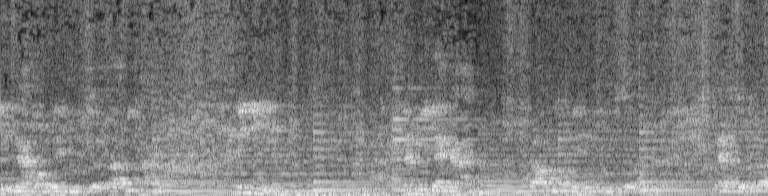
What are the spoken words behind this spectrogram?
ยินงานบำเพ็ญบุญสวดพระนิพพานไม่มียังมีแต่งานบำเพ็ญกุศลแต่ส่วดพรา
